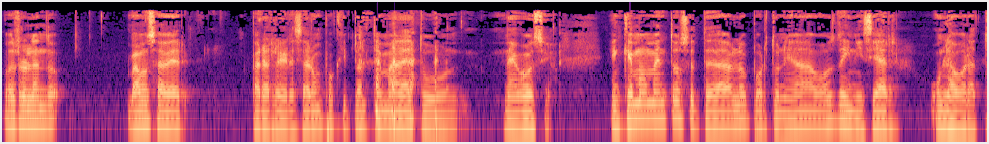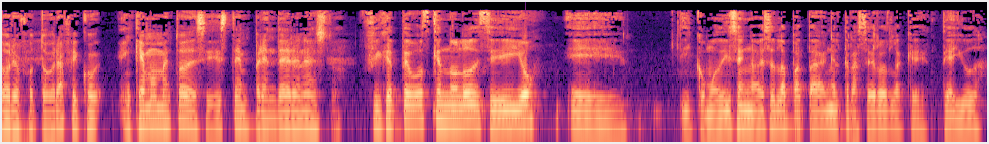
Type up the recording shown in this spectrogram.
Pues Rolando, vamos a ver, para regresar un poquito al tema de tu negocio, ¿en qué momento se te da la oportunidad a vos de iniciar un laboratorio fotográfico? ¿En qué momento decidiste emprender en esto? Fíjate vos que no lo decidí yo. Eh, y como dicen, a veces la patada en el trasero es la que te ayuda.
